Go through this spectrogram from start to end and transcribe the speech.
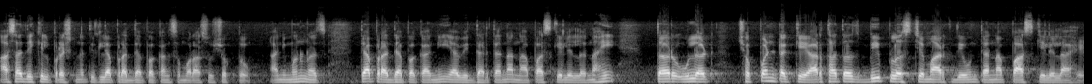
असा देखील प्रश्न तिथल्या प्राध्यापकांसमोर असू शकतो. आणि म्हणूनच त्या प्राध्यापकांनी या विद्यार्थ्यांना नापास केलेलं नाही तर उलट छप्पन टक्के अर्थातच बी प्लसचे मार्क देऊन त्यांना पास केलेलं आहे.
